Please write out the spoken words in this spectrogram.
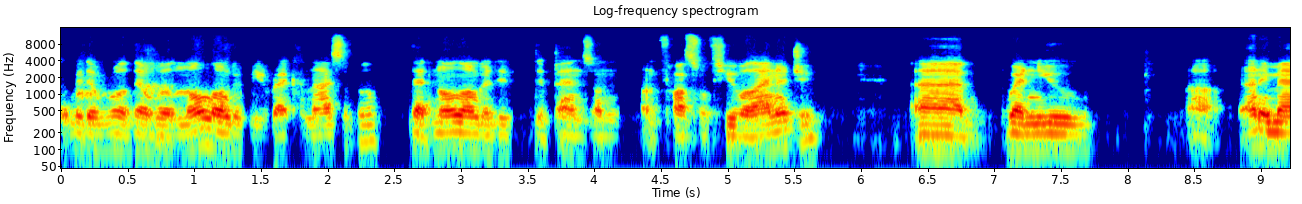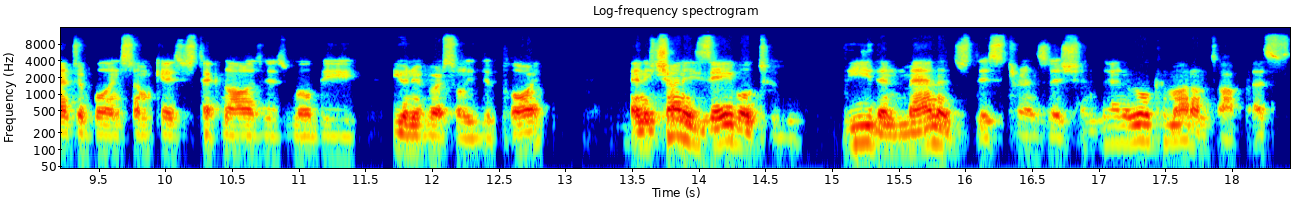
with a world that will no longer be recognizable, that no longer de- depends on, on fossil fuel energy, uh, where new, uh, unimaginable in some cases, technologies will be universally deployed. And if China is able to lead and manage this transition, then we will come out on top as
